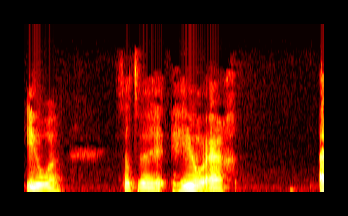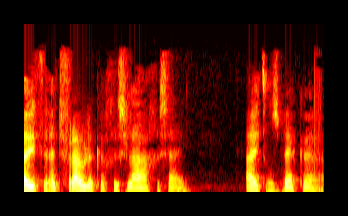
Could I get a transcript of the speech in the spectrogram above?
eeuwen, dat we heel erg uit het vrouwelijke geslagen zijn. Uit ons bekken,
